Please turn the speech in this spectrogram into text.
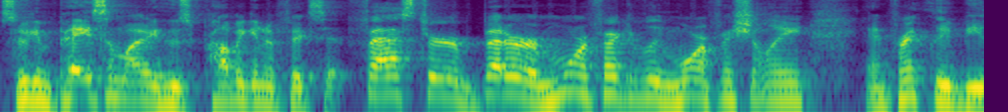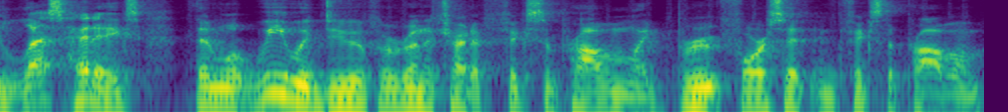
So we can pay somebody who's probably going to fix it faster, better, more effectively, more efficiently, and frankly be less headaches than what we would do if we were going to try to fix a problem, like brute force it and fix the problem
